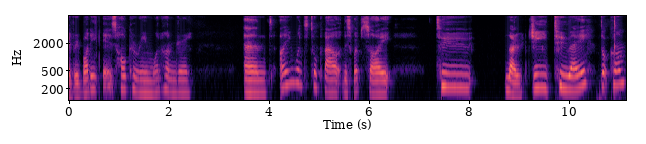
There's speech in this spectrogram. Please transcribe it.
everybody, it's Hulkerine100 and I want to talk about this website to no g2a.com.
